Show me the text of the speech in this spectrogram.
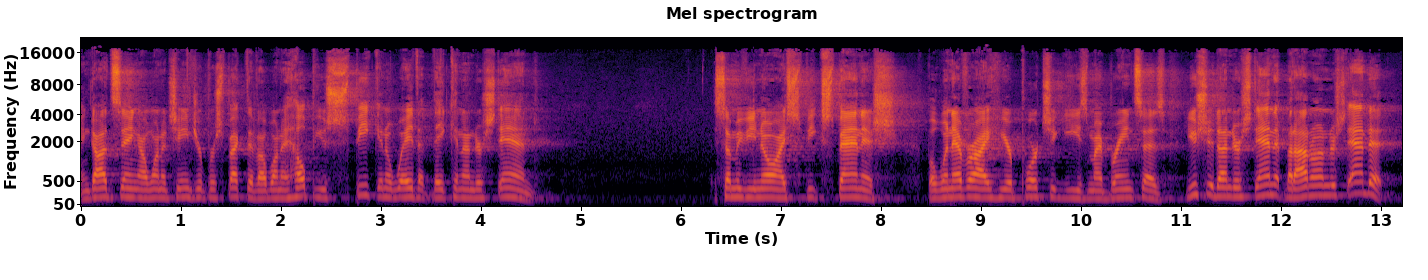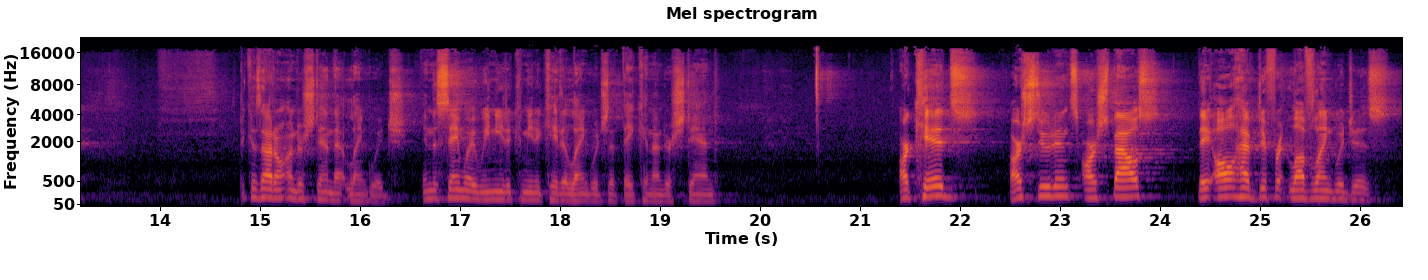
And God's saying, I want to change your perspective. I want to help you speak in a way that they can understand. Some of you know I speak Spanish, but whenever I hear Portuguese, my brain says, You should understand it, but I don't understand it because I don't understand that language. In the same way, we need to communicate a language that they can understand. Our kids, our students, our spouse, they all have different love languages.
